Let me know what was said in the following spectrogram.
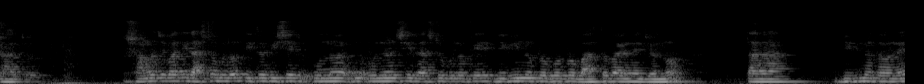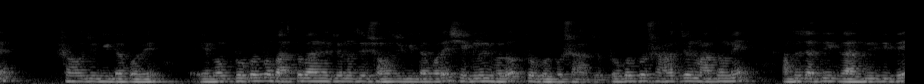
সাহায্য। সাম্রাজ্যবাদী রাষ্ট্রগুলো তৃতীয় বিশ্বের উন্নয়ন উন্নয়নশীল রাষ্ট্রগুলোকে বিভিন্ন প্রকল্প বাস্তবায়নের জন্য তারা বিভিন্ন ধরনের সহযোগিতা করে এবং প্রকল্প বাস্তবায়নের জন্য যে সহযোগিতা করে সেগুলোই হলো প্রকল্প সাহায্য। প্রকল্প সাহায্যের মাধ্যমে আন্তর্জাতিক রাজনীতিতে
